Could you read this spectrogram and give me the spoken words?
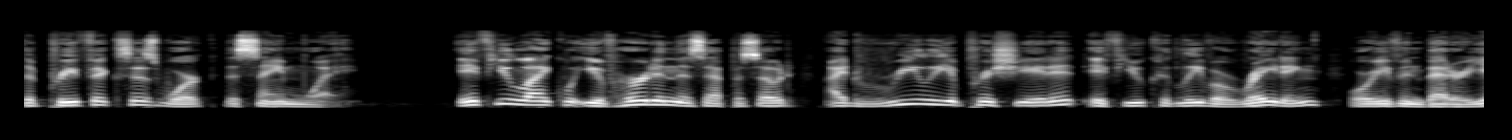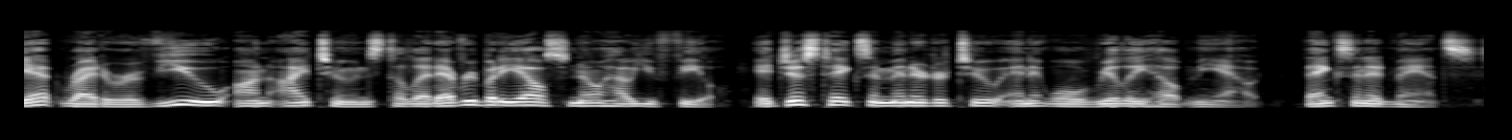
The prefixes work the same way. If you like what you've heard in this episode, I'd really appreciate it if you could leave a rating, or even better yet, write a review on iTunes to let everybody else know how you feel. It just takes a minute or two and it will really help me out. Thanks in advance.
